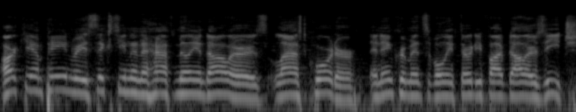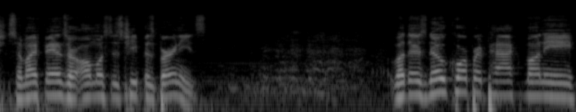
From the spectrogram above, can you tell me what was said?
Our campaign raised $16.5 million last quarter in increments of only $35 each, so my fans are almost as cheap as Bernie's. but there's no corporate PAC money,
